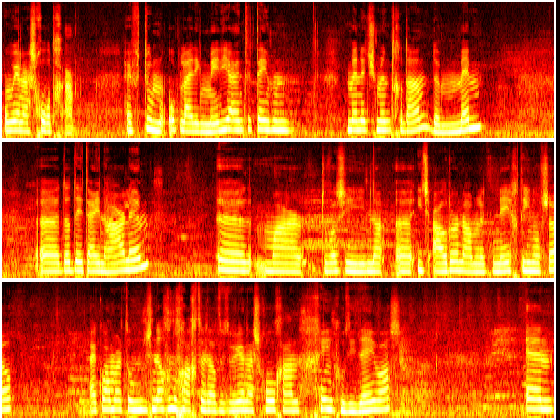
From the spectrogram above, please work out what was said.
om weer naar school te gaan. Hij heeft toen een opleiding Media Entertainment Management gedaan, de MEM. Eh, dat deed hij in Haarlem. Eh, maar toen was hij eh, iets ouder, namelijk 19 of zo. Hij kwam er toen snel genoeg achter dat het weer naar school gaan geen goed idee was. En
